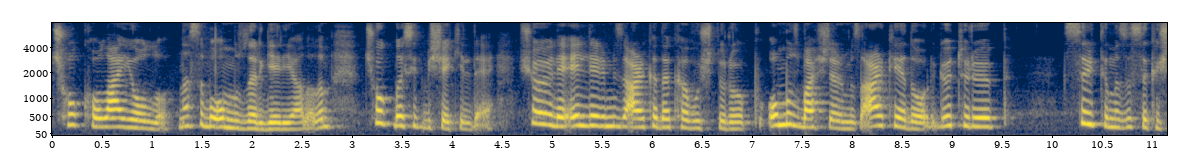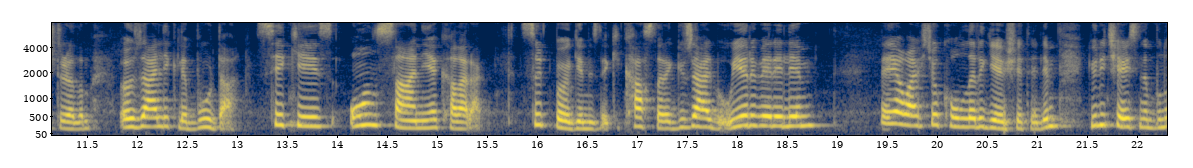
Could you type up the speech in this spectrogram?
çok kolay yollu nasıl bu omuzları geriye alalım? Çok basit bir şekilde şöyle ellerimizi arkada kavuşturup omuz başlarımızı arkaya doğru götürüp sırtımızı sıkıştıralım. Özellikle burada 8-10 saniye kalarak sırt bölgemizdeki kaslara güzel bir uyarı verelim ve yavaşça kolları gevşetelim. Gün içerisinde bunu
